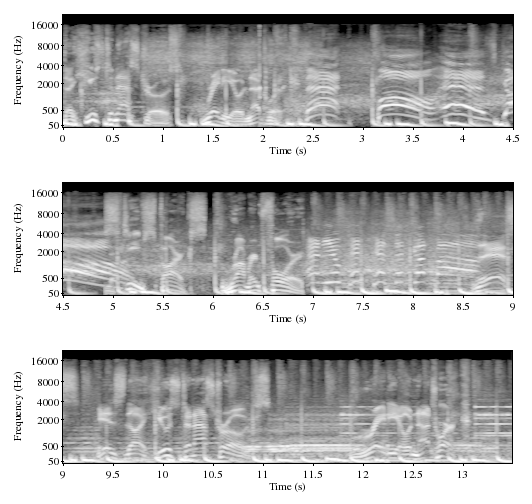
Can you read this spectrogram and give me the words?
The Houston Astros Radio Network. That ball is gone. Steve Sparks, Robert Ford. And you can kiss it goodbye. This is the Houston Astros Radio Network.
